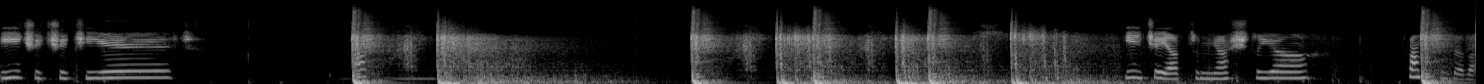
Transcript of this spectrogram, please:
İç içetiyer. iyice yattın yaşlı ya. Tam şurada bak.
